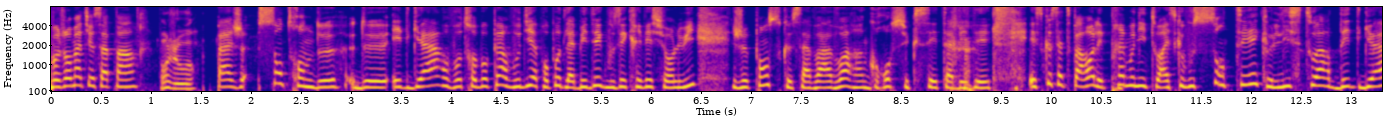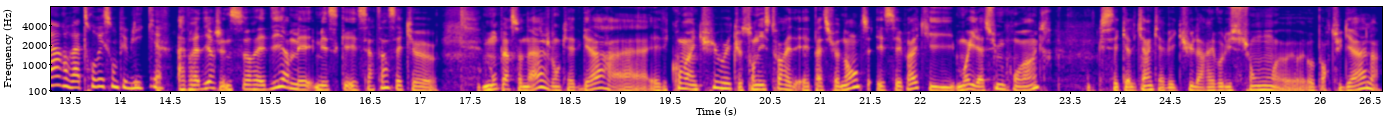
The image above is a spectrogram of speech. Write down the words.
Bonjour Mathieu Sapin. Bonjour. Page 132 de Edgar. Votre beau-père vous dit à propos de la BD que vous écrivez sur lui, je pense que ça va avoir un gros succès ta BD. Est-ce que cette parole est prémonitoire? Est-ce que vous sentez que l'histoire d'Edgar va trouver son public? À vrai dire, je ne saurais dire, mais, mais ce qui est certain, c'est que mon personnage, donc Edgar, est convaincu oui, que son histoire est, passionnante et c'est vrai qu'il moi, il a su me convaincre. C'est quelqu'un qui a vécu la révolution euh, au Portugal,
